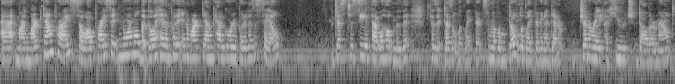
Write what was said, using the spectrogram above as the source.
at my markdown price. So I'll price it normal, but go ahead and put it in a markdown category and put it as a sale just to see if that will help move it because it doesn't look like they're, some of them don't look like they're going to generate a huge dollar amount.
